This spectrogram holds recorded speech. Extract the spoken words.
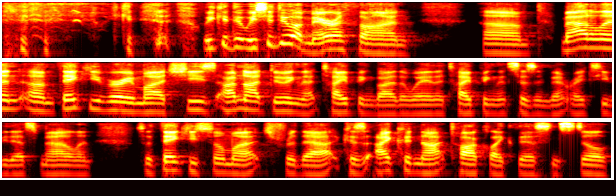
we, could, do. We should do a marathon um, Madeline, um, thank you very much. She's I'm not doing that typing, by the way. The typing that says InventRight TV, that's Madeline. So thank you so much for that, because I could not talk like this and still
